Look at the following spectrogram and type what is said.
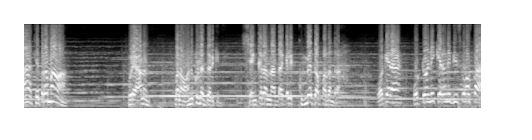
ఆ, చెప్పరా మావా ఒరే ఆనంద్ మనం అనుకున్నది దొరికింది. శంకర్ అన్న అడ్డాకలి కుమ్మే తప్పదండ్రా. ఓకేరా పొట్టోని కిరణి తీసుకుని వస్తా.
